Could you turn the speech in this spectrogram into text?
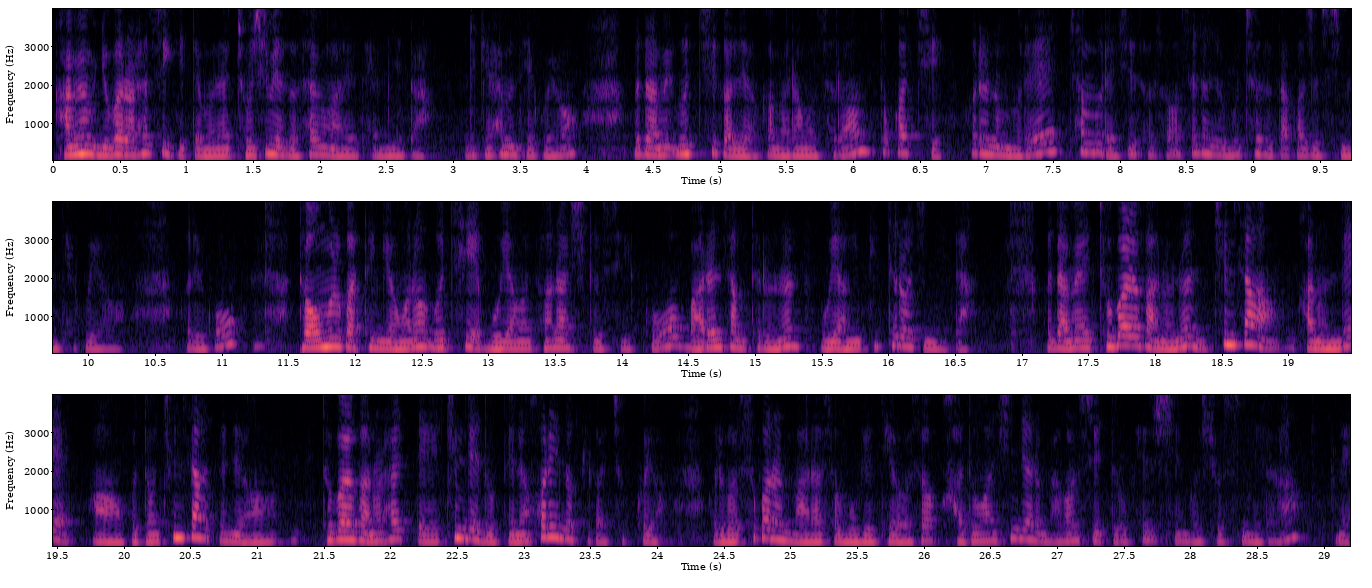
감염 유발을 할 수 있기 때문에 조심해서 사용해야 됩니다. 이렇게 하면 되고요. 그 다음에 의치 관리 아까 말한 것처럼 똑같이 흐르는 물에 찬물에 씻어서 세정제를 묻혀서 닦아주시면 되고요. 그리고 더물 같은 경우는 의치의 모양을 변화시킬 수 있고 마른 상태로는 모양이 비틀어집니다. 그 다음에 두발 간호는 침상 간호인데 어, 보통 침상 어, 두발 간호를 할 때 침대 높이는 허리 높이가 좋고요. 그리고 수건을 말아서 목에 대어서 과도한 신전을 막을 수 있도록 해주시는 것이 좋습니다. 네.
